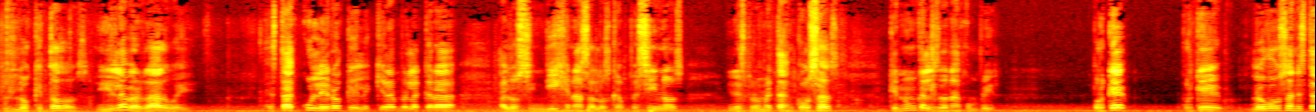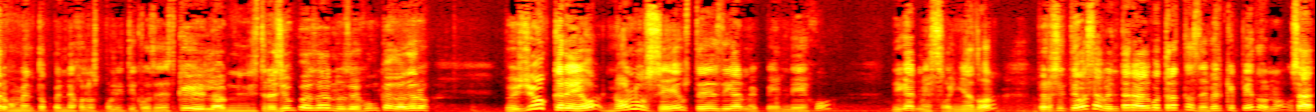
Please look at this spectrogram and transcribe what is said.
pues lo que todos. Y es la verdad, güey. Está culero que le quieran ver la cara a los indígenas, a los campesinos y les prometan cosas que nunca les van a cumplir. ¿Por qué? Porque luego usan este argumento pendejo los políticos. Es que la administración pasada nos dejó un cagadero. Pues yo creo, no lo sé, ustedes díganme pendejo, díganme soñador, pero si te vas a aventar algo, tratas de ver qué pedo, ¿no? O sea,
